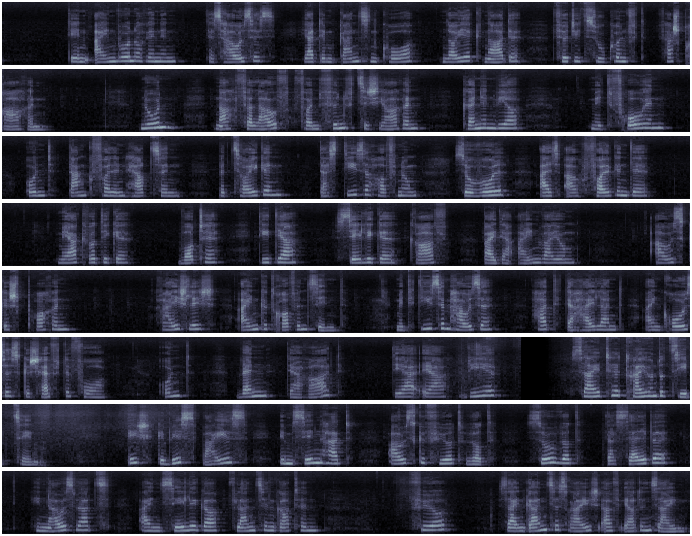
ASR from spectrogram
den Einwohnerinnen des Hauses, ja dem ganzen Chor, neue Gnade für die Zukunft versprachen. Nun, nach Verlauf von 50 Jahren, können wir mit frohen und dankvollen Herzen bezeugen, dass diese Hoffnung sowohl als auch folgende merkwürdige Worte, die der selige Graf bei der Einweihung ausgesprochen, reichlich eingetroffen sind. Mit diesem Hause hat der Heiland ein großes Geschäfte vor. Und wenn der Rat, der er wie Seite 317 ich gewiss weiß, im Sinn hat, ausgeführt wird, so wird dasselbe hinauswärts ein seliger Pflanzengarten für sein ganzes Reich auf Erden sein.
